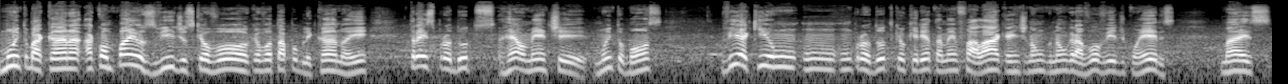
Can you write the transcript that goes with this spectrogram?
muito bacana. Acompanhe os vídeos que eu vou que eu vou estar tá publicando aí. Três produtos realmente muito bons. Vi aqui um, um, um, produto que eu queria também falar, que a gente não, não gravou vídeo com eles, mas,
